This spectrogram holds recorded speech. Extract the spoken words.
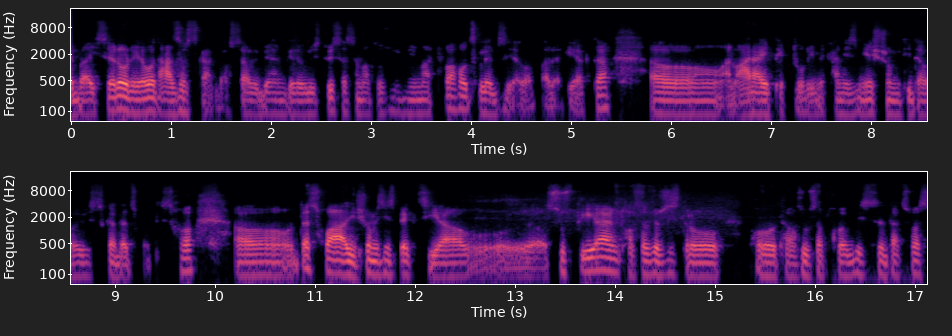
იწელება ისე რომ რეალურად აზრს კარგავს სავებიან ბევრისთვის სასამართლოს მიმართვა ხო წლებზია ლაპარაკი აქ და ანუ არაეფექტური მექანიზმია შრომითი დავების გადაწყვეტის ხო? და სხვა შრომის ინსპექცია სუსტია იმ თვალსაზრისით რომ ხო თავს უსაფრთხოების დაცვას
